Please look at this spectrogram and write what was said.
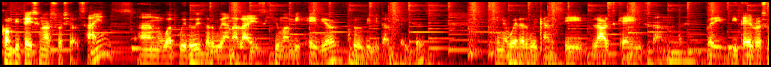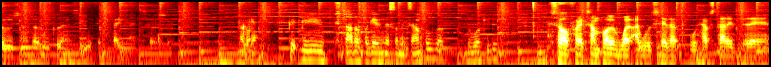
computational social science, and what we do is that we analyze human behavior through digital traces in a way that we can see large scales and very detailed resolutions that we couldn't see with experiments or so. Okay. Could, could you start off by giving us some examples of the work you do? So, for example, well, I would say that we have studied the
